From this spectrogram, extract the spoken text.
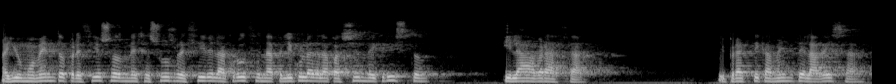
Hay un momento precioso donde Jesús recibe la cruz en la película de la Pasión de Cristo y la abraza y prácticamente la besa.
